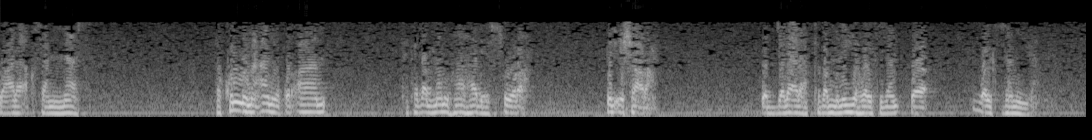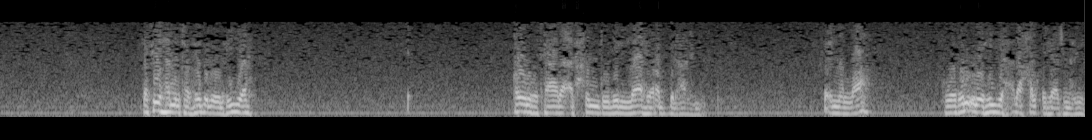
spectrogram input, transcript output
وعلى أقسام الناس. فكل معاني القرآن تتضمنها هذه السورة بالإشارة والدلالة التضمنية والالتزامية. ففيها من توحيد الألوهية قوله تعالى الحمد لله رب العالمين. فإن الله هو ذو الألوهية على خلقه أجمعين.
